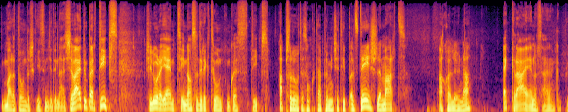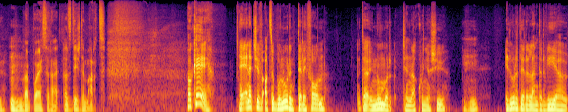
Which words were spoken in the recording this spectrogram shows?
marathon der ski sind di nice. Se vai per tips, ci lura jent in nostra direzione con questi tips. Absolut, es un kuta per mince tip. Als 10 de marz, a quello, E crai, e non sai neanche più. Mm. -hmm. Qua può essere eh, al 10 di marzo. Ok. Hey, ena civ, az bonur un telefon, da un numero che non ha conosciuto, Mm -hmm. e lura der lander via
